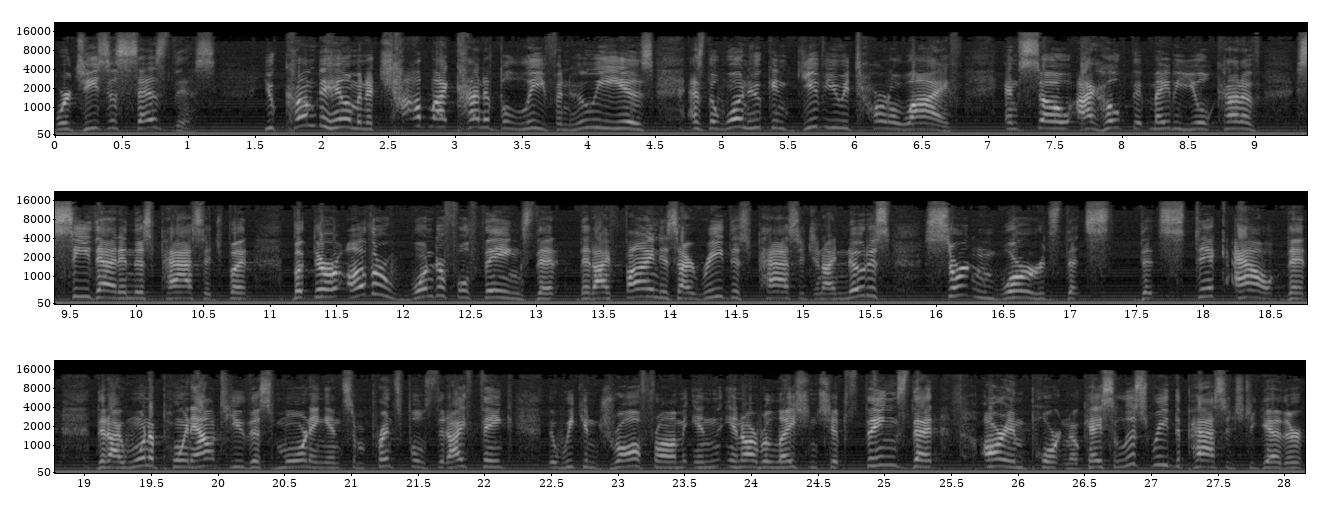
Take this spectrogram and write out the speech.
where Jesus says this. You come to him in a childlike kind of belief in who he is as the one who can give you eternal life. And so I hope that maybe you'll kind of see that in this passage. But, but there are other wonderful things that, that I find as I read this passage, and I notice certain words that that stick out that, that I want to point out to you this morning and some principles that I think that we can draw from in, in our relationships, things that are important. Okay, so let's read the passage together.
